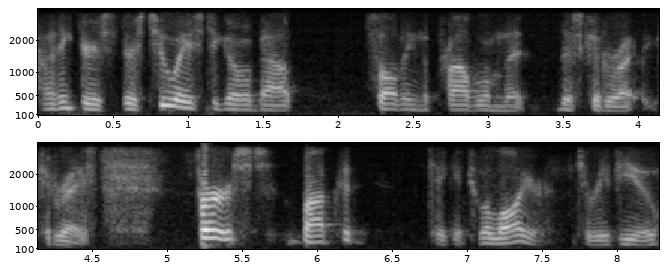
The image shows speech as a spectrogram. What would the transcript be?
I think there's there's two ways to go about solving the problem that this could could raise. First, Bob could take it to a lawyer to review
